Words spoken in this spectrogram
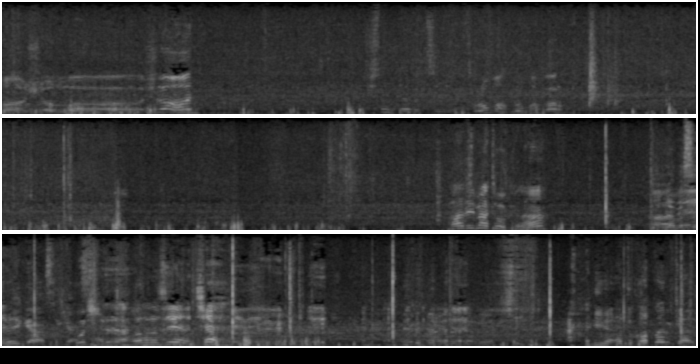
ما شاء الله شلون؟ شلون جابت تصير؟ برومه برومه برمه هذه ما توكل ها؟ لا بس إني قاس قاس وش ذا؟ والله زينة تشهي أنت خطرك هذا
